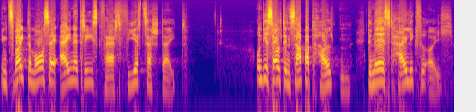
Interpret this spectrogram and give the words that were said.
Im 2. Mose 31, Vers 14 steht, und ihr sollt den Sabbat halten, denn er ist heilig für euch.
